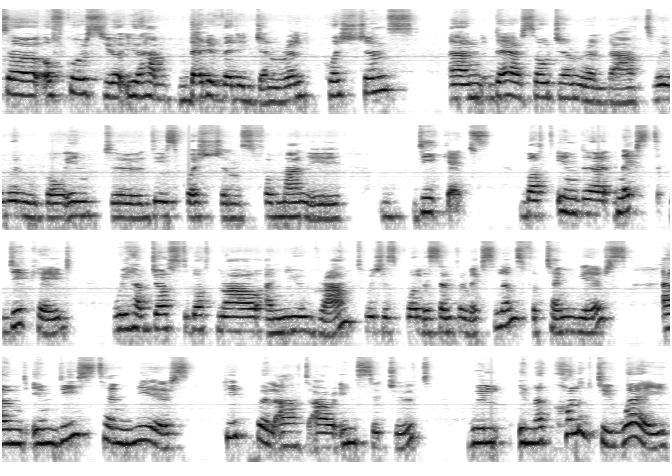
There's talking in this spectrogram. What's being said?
So, of course, you, you have very, very general questions and they are so general that we wouldn't go into these questions for many decades. But in the next decade, we have just got now a new grant, which is called the Center of Excellence for 10 years. And in these 10 years, people at our institute will, in a collective way,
